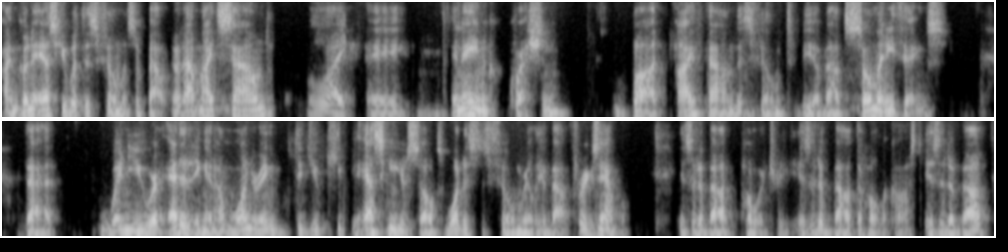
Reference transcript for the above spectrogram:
I'm going to ask you what this film is about. Now that might sound like a inane question, but I found this film to be about so many things that when you were editing it, I'm wondering, did you keep asking yourselves, what is this film really about? For example, is it about poetry? Is it about the Holocaust? Is it about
